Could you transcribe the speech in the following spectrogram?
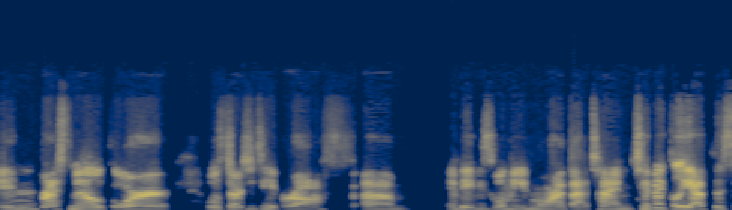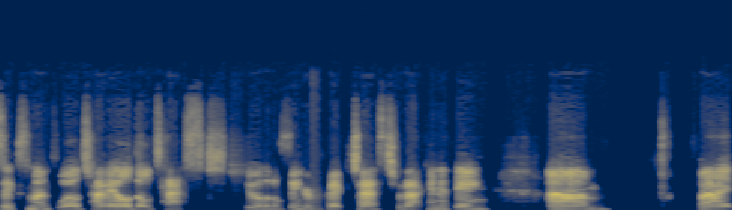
in breast milk or will start to taper off, um, and babies will need more at that time. Typically, at the six month well child, they'll test, do a little finger prick test for that kind of thing. Um, but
